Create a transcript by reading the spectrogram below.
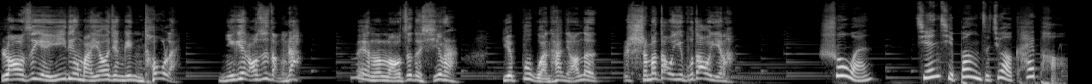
老子也一定把妖精给你偷来，你给老子等着！为了老子的媳妇儿，也不管他娘的什么道义不道义了。说完，捡起棒子就要开跑，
